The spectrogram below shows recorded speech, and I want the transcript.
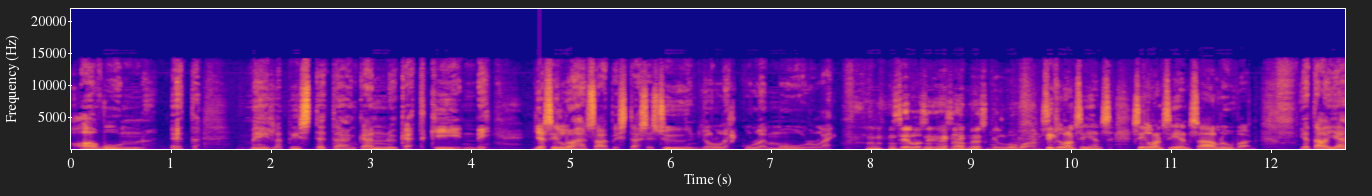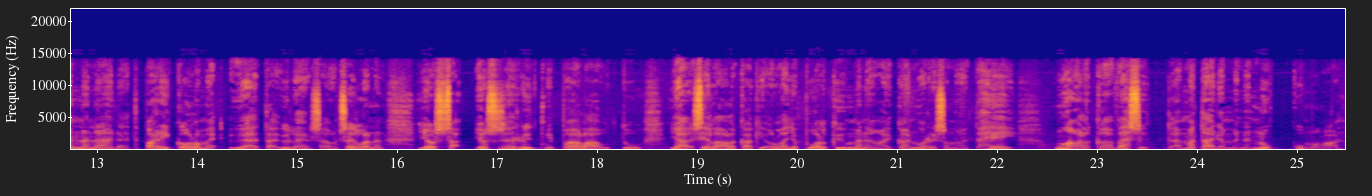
avun, että meillä pistetään kännykät kiinni. Ja silloin hän saa pistää se syyn jollekulle muulle. Silloin siihen saa myöskin luvan. silloin, siihen, silloin siihen saa luvan. Ja tämä on jännä nähdä, että pari-kolme yötä yleensä on sellainen, jossa, jossa se rytmi palautuu. Ja siellä alkaakin olla jo puoli kymmenen aikaa. Nuori sanoo, että hei, mua alkaa väsyttää, mä taidan mennä nukkumaan.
